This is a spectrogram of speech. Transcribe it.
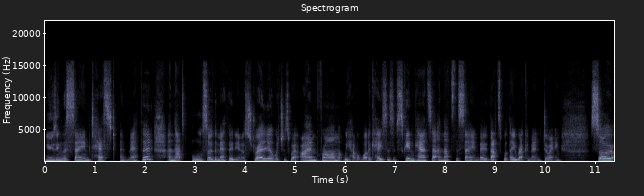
using the same test and method. And that's also the method in Australia, which is where I am from. We have a lot of cases of skin cancer, and that's the same. They, that's what they recommend doing. So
